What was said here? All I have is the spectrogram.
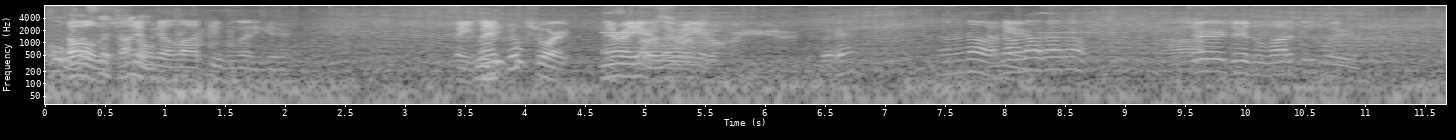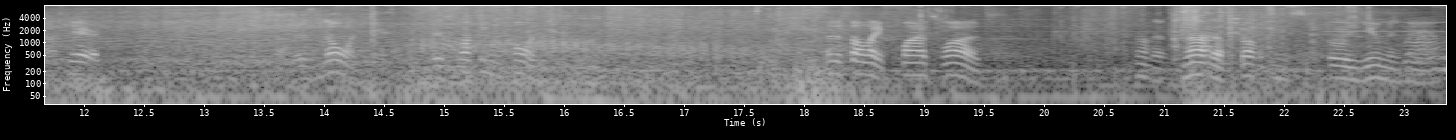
Oh, Oh what's the shit, tunnel? we got a lot of people in here. Wait, We land short. Land right here. Oh, land right here. Where? No, no, no, Down no, here. no, no, no. Uh, Sure, there's a lot of people here. I don't care. No, there's no one here. There's fucking no one. I just saw like five squads. No, there's not a fucking fully human here.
